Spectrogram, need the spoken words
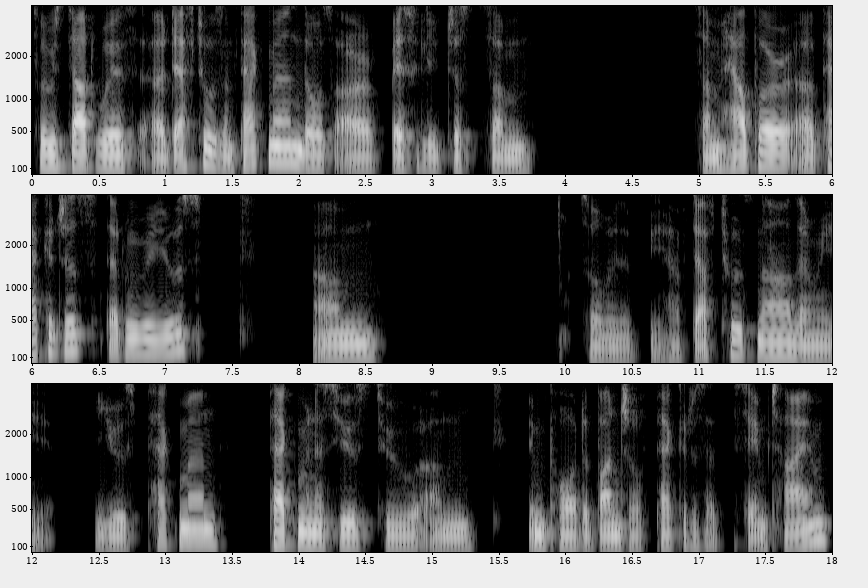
So we start with uh, DevTools and Pacman. Those are basically just some some helper uh, packages that we will use. Um, so we, we have DevTools now, then we use Pacman. Pacman is used to um, import a bunch of packages at the same time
